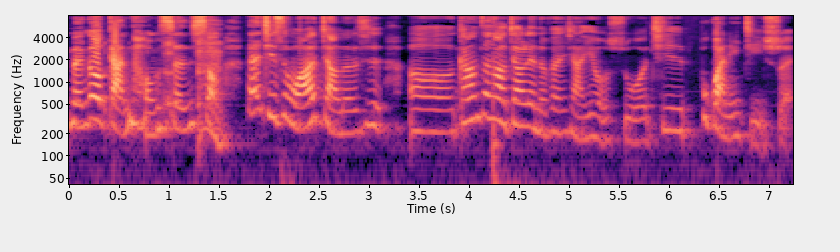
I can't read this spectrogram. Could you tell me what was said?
能够感同身受。但其实我要讲的是，呃，刚刚郑浩教练的分享也有说，其实不管你几岁，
